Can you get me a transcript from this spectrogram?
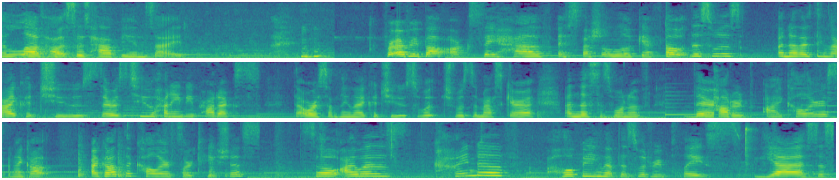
I love how it says happy inside. For every box, they have a special little gift. So this was another thing that I could choose. There was two Honeybee products that were something that I could choose, which was the mascara, and this is one of their powdered eye colors. And I got, I got the color Flirtatious. So I was kind of hoping that this would replace, yes, this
